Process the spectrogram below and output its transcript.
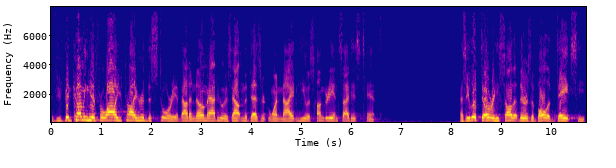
If you've been coming here for a while, you've probably heard the story about a nomad who was out in the desert one night and he was hungry inside his tent. As he looked over, he saw that there was a bowl of dates. He,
